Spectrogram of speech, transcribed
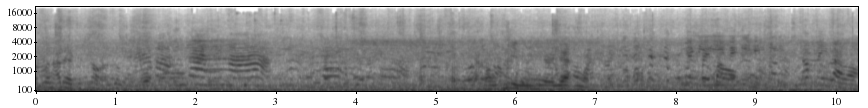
ของทอดค่ะทุกอย่างเลยค่ะของกินเยอะแยะหมด ไม่ไปบอกต้องไม่บอก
